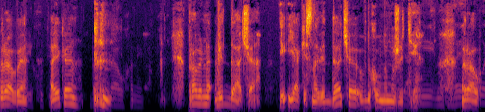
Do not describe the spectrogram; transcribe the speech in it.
Раве, а яка правильна віддача і якісна віддача в духовному житті? Рав,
